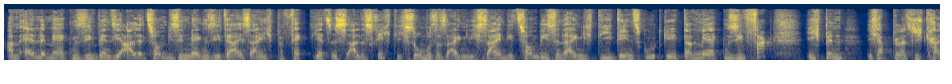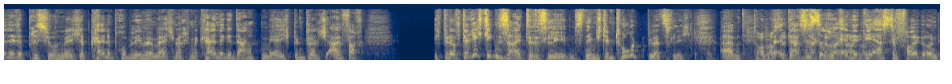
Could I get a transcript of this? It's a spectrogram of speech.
Am Ende merken sie, wenn sie alle Zombies sind, merken sie, da ist eigentlich perfekt. Jetzt ist alles richtig. So muss es eigentlich sein. Die Zombies sind eigentlich die, denen es gut geht. Dann merken sie, fuck, ich bin, ich habe plötzlich keine Depression mehr, ich habe keine Probleme mehr, ich mache mir keine Gedanken mehr. Ich bin plötzlich einfach ich bin auf der richtigen Seite des Lebens, nämlich dem Tod plötzlich. Ähm, das ist so endet die erste Folge und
